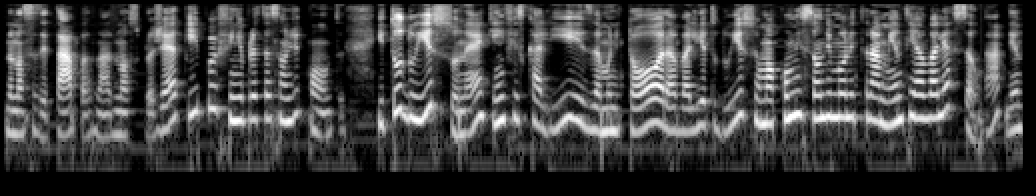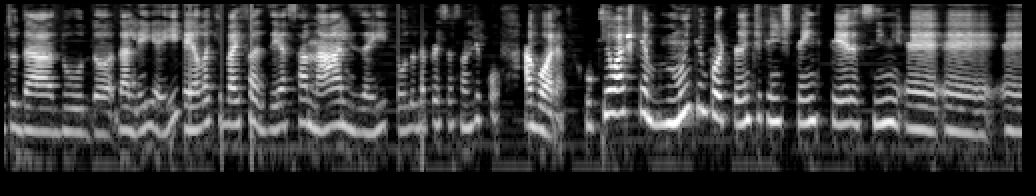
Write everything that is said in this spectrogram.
nas nossas etapas, no nosso projeto, e por fim a prestação de contas. E tudo isso, né, quem fiscaliza, monitora, avalia tudo isso é uma comissão de monitoramento e avaliação, tá? Dentro da, do, do, da lei aí, é ela que vai fazer essa análise aí toda da prestação de contas. Agora, o que eu acho que é muito importante que a gente tem que ter, assim, é, é, é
